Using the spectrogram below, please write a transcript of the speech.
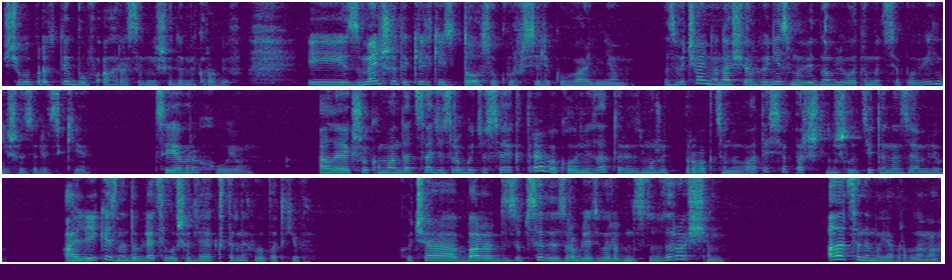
щоб прототип був агресивніший до мікробів, і зменшити кількість доз у курсі лікування. Звичайно, наші організми відновлюватимуться повільніше за людські. Це я врахую. Але якщо команда ЦАДі зробить усе як треба, колонізатори зможуть провакцинуватися, перш ніж летіти на землю, а ліки знадобляться лише для екстрених випадків. Хоча бародизопсиди зроблять виробництво дорожчим. Але це не моя проблема.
